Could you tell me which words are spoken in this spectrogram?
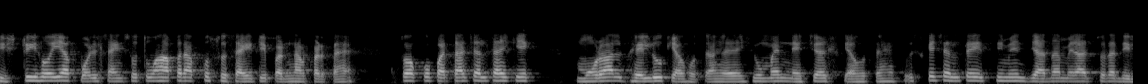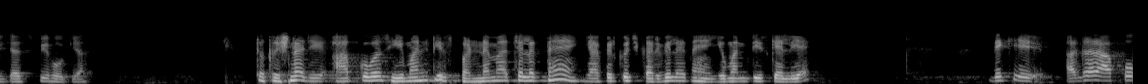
हिस्ट्री हो या पोल साइंस हो तो वहाँ पर आपको सोसाइटी पढ़ना पड़ता है। तो आपको पता चलता है कि एक मोरल वैल्यू क्या होता है ह्यूमन नेचर क्या होता है तो इसके चलते इसी में ज़्यादा मेरा थोड़ा दिलचस्पी हो गया। तो कृष्णा जी आपको बस ह्यूमैनिटीज पढ़ने में अच्छे लगते हैं या फिर कुछ कर भी लेते हैं ह्यूमैनिटीज के लिए? देखिए अगर आपको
